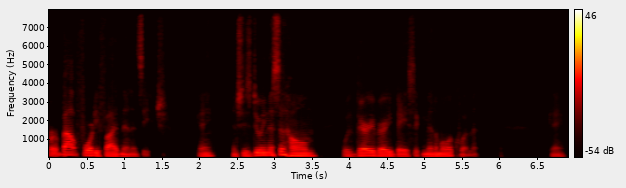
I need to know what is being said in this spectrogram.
for about 45 minutes each. Okay. And she's doing this at home with very, very basic minimal equipment. Okay.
